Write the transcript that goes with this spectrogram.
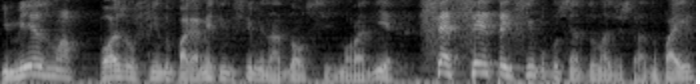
que, mesmo após o fim do pagamento indiscriminado do auxílio moradia, 65% dos magistrados no país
